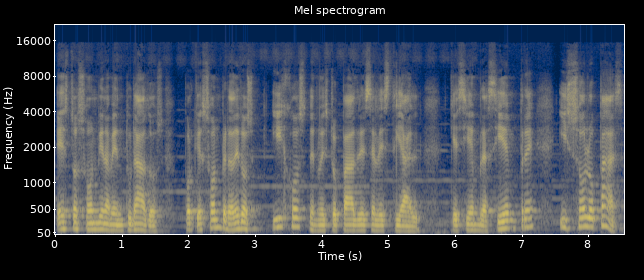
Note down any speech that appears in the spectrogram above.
Estos son bienaventurados porque son verdaderos hijos de nuestro Padre Celestial, que siembra siempre y solo paz,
